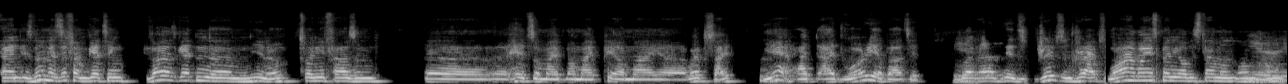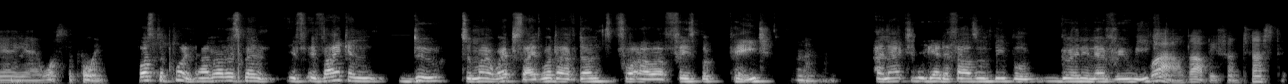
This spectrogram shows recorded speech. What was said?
And it's not as if I'm getting. If I was getting, um, you know, twenty thousand uh, hits on my on my on my uh, website, mm-hmm. yeah, I'd, I'd worry about it. Yeah. But uh, it's drips and drabs. Why am I spending all this time on? on yeah, on, yeah, yeah. What's the point? What's the point? I'd rather spend if if I can do to my website what I've done for our Facebook page, mm. and actually get a thousand people going in every week. Wow, that'd be fantastic.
